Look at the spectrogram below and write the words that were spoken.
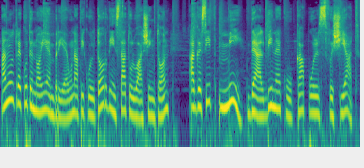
Anul trecut, în noiembrie, un apicultor din statul Washington a găsit mii de albine cu capul sfâșiat.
